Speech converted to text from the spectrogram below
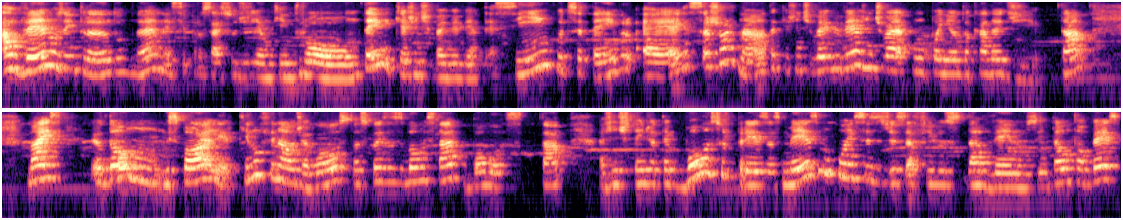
a Vênus entrando né, nesse processo de leão que entrou ontem, que a gente vai viver até 5 de setembro, é essa jornada que a gente vai viver, a gente vai acompanhando a cada dia, tá? Mas eu dou um spoiler que no final de agosto as coisas vão estar boas, tá? A gente tende a ter boas surpresas, mesmo com esses desafios da Vênus. Então, talvez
